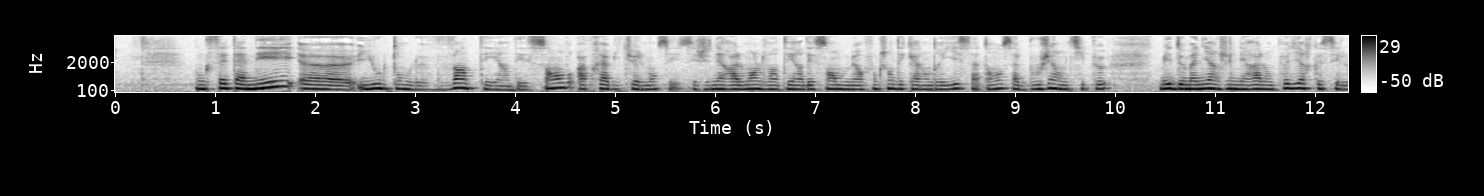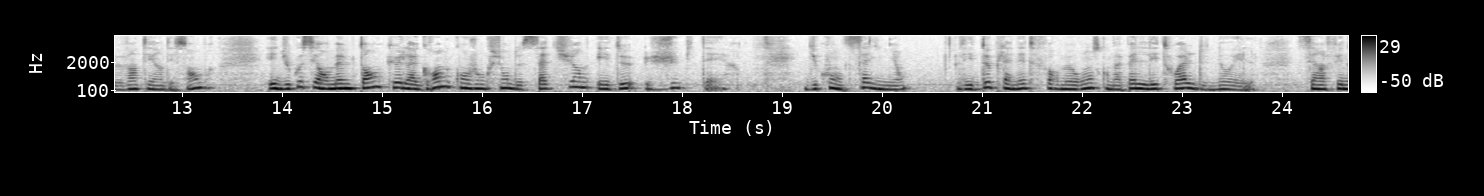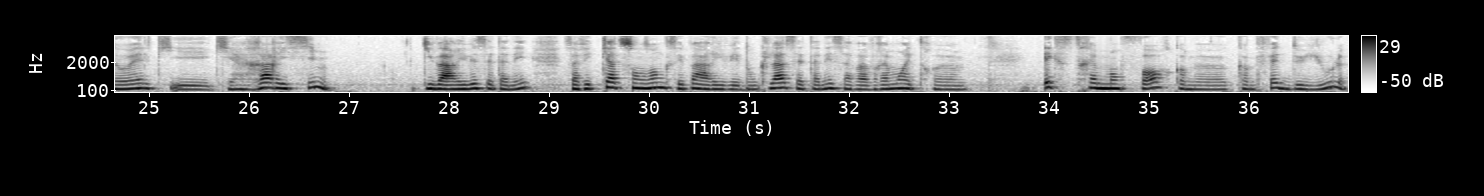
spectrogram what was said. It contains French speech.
Donc cette année, euh, Yule tombe le 21 décembre. Après, habituellement, c'est généralement le 21 décembre, mais en fonction des calendriers, ça a tendance à bouger un petit peu. Mais de manière générale, on peut dire que c'est le 21 décembre. Et du coup, c'est en même temps que la grande conjonction de Saturne et de Jupiter. Du coup, en s'alignant, les deux planètes formeront ce qu'on appelle l'étoile de Noël. C'est un phénomène qui est, qui est rarissime qui va arriver cette année. Ça fait 400 ans que c'est pas arrivé. Donc là, cette année, ça va vraiment être euh, extrêmement fort comme, euh, comme fête de Yule.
